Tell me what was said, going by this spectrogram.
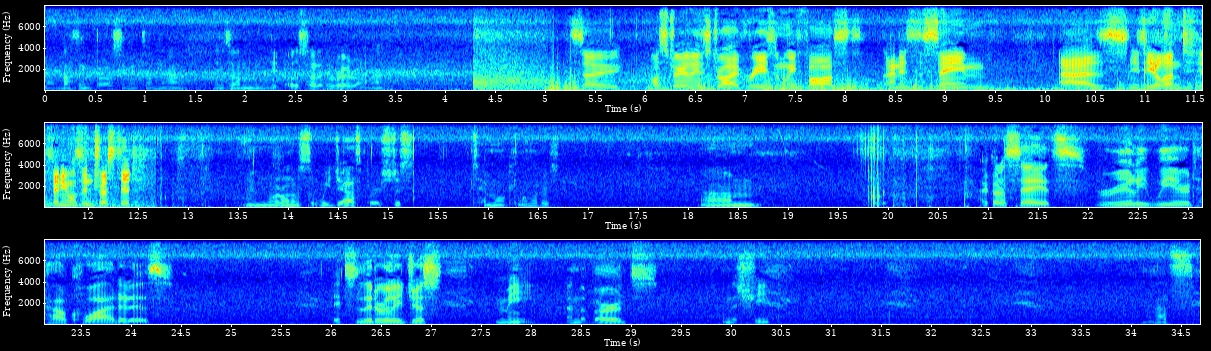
well nothing passing until now. He's on the other side of the road right now. So Australians drive reasonably fast, and it's the same as New Zealand. If anyone's interested, and we're almost at Wee Jasper. It's just ten more kilometers. Um, I gotta say, it's really weird how quiet it is. It's literally just me. and the birds and the sheep. I mean, that's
